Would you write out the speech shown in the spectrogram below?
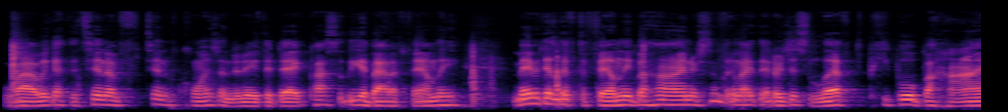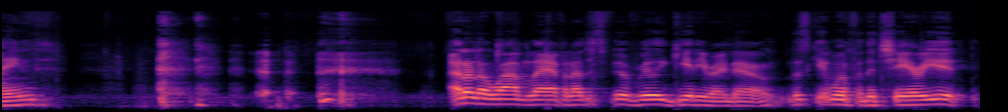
Wow, we got the ten of ten of coins underneath the deck. Possibly about a family. Maybe they left a family behind or something like that, or just left people behind. I don't know why I'm laughing. I just feel really giddy right now. Let's get one for the chariot.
